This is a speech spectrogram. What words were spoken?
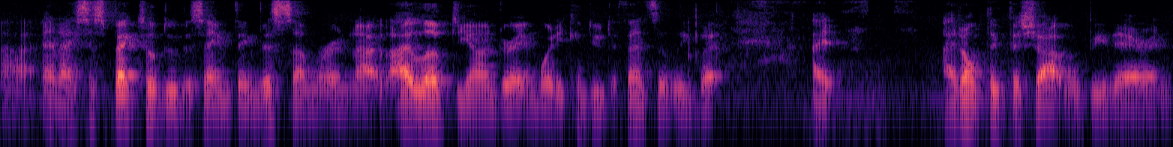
Uh, and I suspect he'll do the same thing this summer. And I, I, love DeAndre and what he can do defensively, but I I don't think the shot will be there. And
